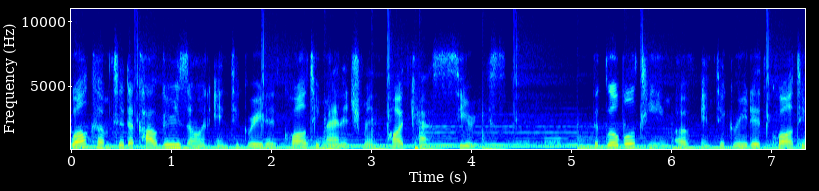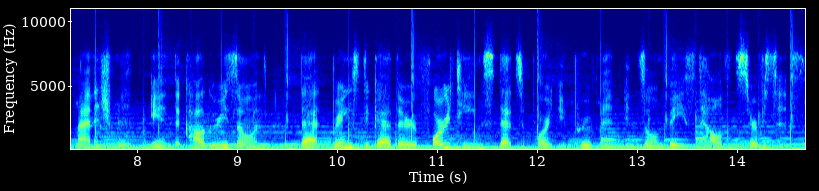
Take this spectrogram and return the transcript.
Welcome to the Calgary Zone Integrated Quality Management podcast series. The global team of integrated quality management in the Calgary Zone that brings together four teams that support improvement in zone based health services.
